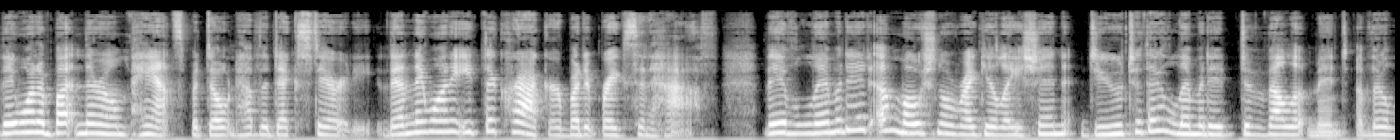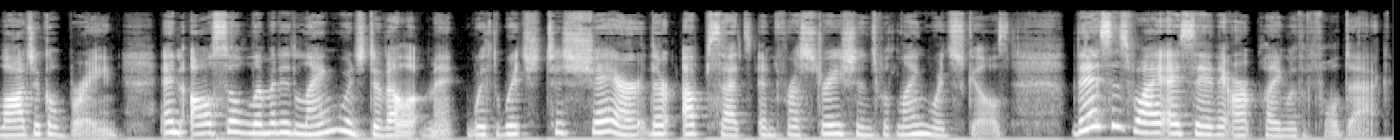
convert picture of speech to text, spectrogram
They want to button their own pants but don't have the dexterity. Then they want to eat their cracker but it breaks in half. They have limited emotional regulation due to their limited development of their logical brain and also limited language development with which to share their upsets and frustrations with language skills. This is why I say they aren't playing with a full deck.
